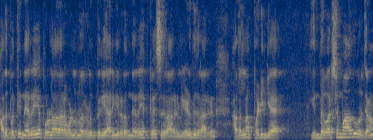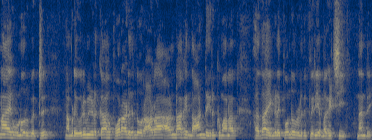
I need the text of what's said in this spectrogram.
அதை பற்றி நிறைய பொருளாதார வல்லுநர்களும் பெரிய அறிஞர்களும் நிறைய பேசுகிறார்கள் எழுதுகிறார்கள். அதெல்லாம் படிங்க. இந்த வருஷமாவது ஒரு ஜனநாயக உணர்வு பெற்று நம்முடைய உரிமைகளுக்காக போராடுகின்ற ஒரு ஆடா ஆண்டாக இந்த ஆண்டு இருக்குமானால் அதுதான் எங்களை போன்றவர்களுக்கு பெரிய மகிழ்ச்சி. நன்றி.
